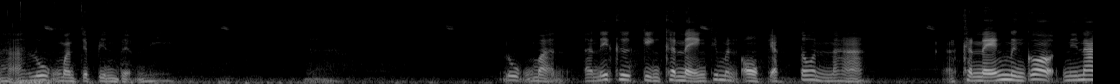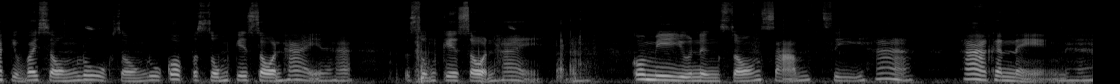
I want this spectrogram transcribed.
นะลูกมันจะเป็นแบบนี้นะลูกมัน อันนี้คือกิ่งแขนงที่มันออกจากต้นนะคะแขนงหนึ่งก็นี่น่าเก็บไว้สองลูกสองลูกก็ผสมเกสรให้นะคะผสมเกสรให้นะก็มีอยู่หนึ่งสองสามสี่ห้าห้าแขนงนะฮะ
